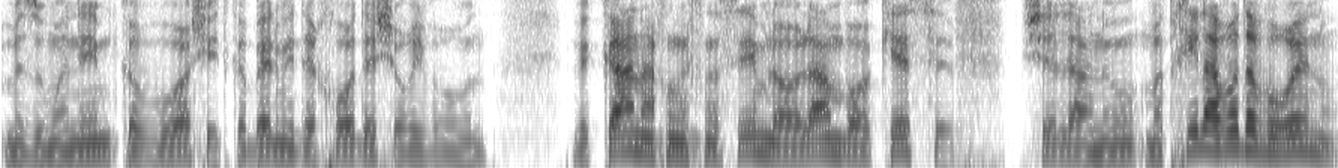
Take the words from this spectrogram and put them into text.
מזומנים קבוע שיתקבל מדי חודש או רבעון, וכאן אנחנו נכנסים לעולם בו הכסף שלנו מתחיל לעבוד עבורנו.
